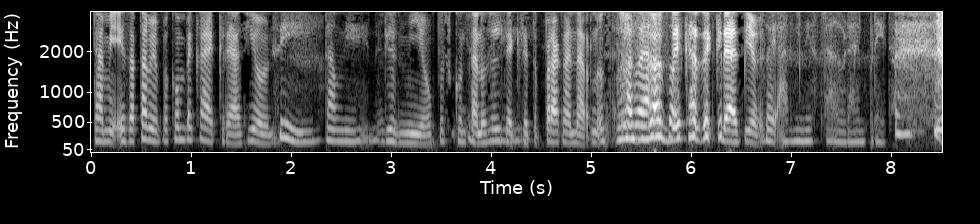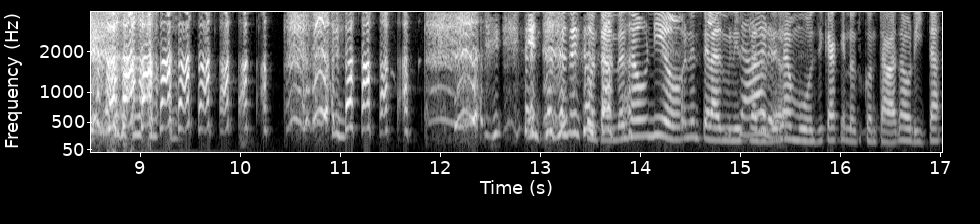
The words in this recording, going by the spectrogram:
también, esa también fue con beca de creación. Sí, también. Dios mío, pues contanos el secreto para ganarnos todas esas becas de creación. Soy administradora de empresas. Entonces, encontrando esa unión entre la administración y la música que nos contabas ahorita,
